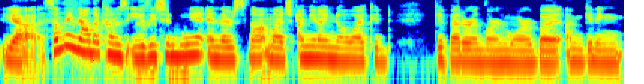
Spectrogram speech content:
yeah, something now that comes easy to me and there's not much I mean I know I could get better and learn more but I'm getting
